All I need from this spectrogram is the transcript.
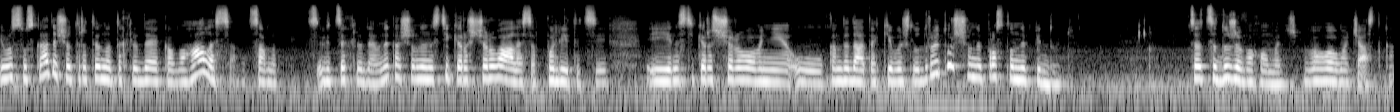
І мусимо сказати, що третина тих людей, яка вагалася, саме від цих людей, вони кажуть, що вони настільки розчарувалися в політиці і настільки розчаровані у кандидатах, які вийшли у другий тур, що вони просто не підуть. Це, це дуже вагома, вагома частка.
